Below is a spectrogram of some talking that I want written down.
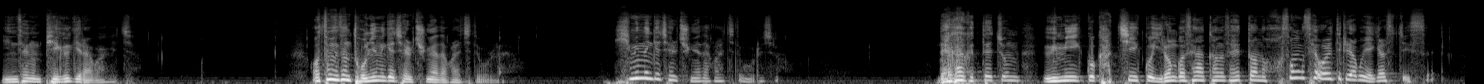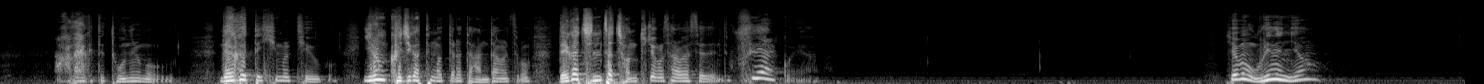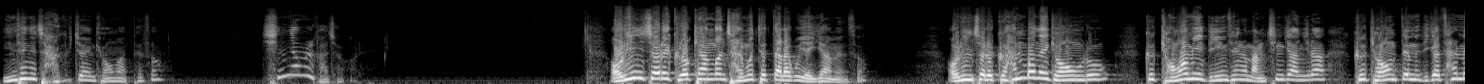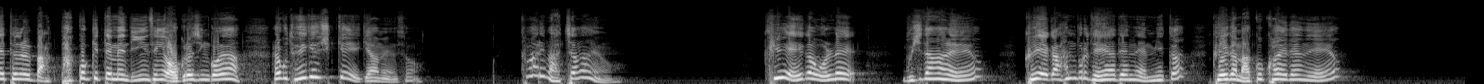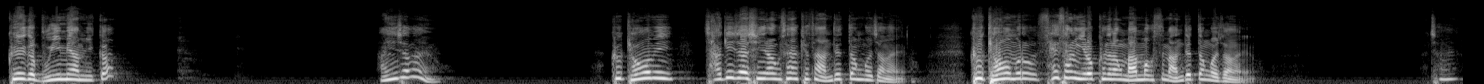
인생은 비극이라고 하겠죠. 어떤 면에서는 돈 있는 게 제일 중요하다고 할지도 몰라요. 힘 있는 게 제일 중요하다고 할지도 모르죠. 내가 그때 좀 의미 있고 가치 있고 이런 거 생각하면서 했던 허송 세월들이라고 얘기할 수도 있어요. 아, 내가 그때 돈을 모으고, 내가 그때 힘을 키우고, 이런 거지 같은 것들한테 안 당할수록 내가 진짜 전투적으로 살아왔어야 되는데 후회할 거예요. 여러분, 우리는요, 인생의 자극적인 경험 앞에서 신념을 가져버려요. 어린 시절에 그렇게 한 건 잘못했다라고 얘기하면서 어린 시절에 그 한 번의 경험으로 그 경험이 네 인생을 망친 게 아니라 그 경험 때문에 네가 삶의 태도를 막 바꿨기 때문에 네 인생이 어그러진 거야 라고 되게 쉽게 얘기하면서 그 말이 맞잖아요. 그 애가 원래 무시당할 애예요? 그 애가 함부로 대해야 되는 애입니까? 그 애가 맞고 커야 되는 애예요? 그 애가 무의미합니까? 아니잖아요. 그 경험이 자기 자신이라고 생각해서 안 됐던 거잖아요. 그 경험으로 세상 이렇구나라고 마음먹었으면 안 됐던 거잖아요. 그렇잖아요?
